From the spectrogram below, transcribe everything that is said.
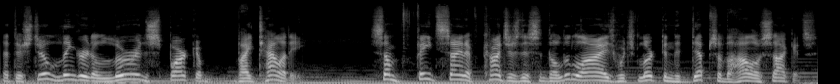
that there still lingered a lurid spark of vitality, some faint sign of consciousness in the little eyes which lurked in the depths of the hollow sockets.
